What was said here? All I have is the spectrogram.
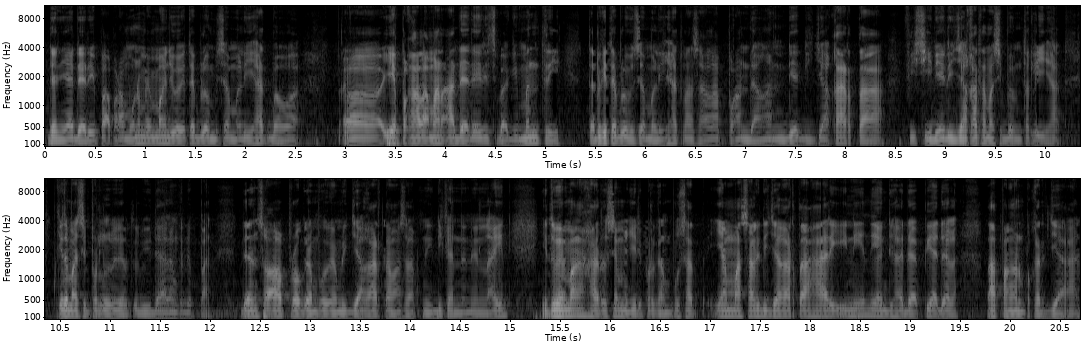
Dan ya dari Pak Pramono memang juga kita belum bisa melihat bahwa eh, ya pengalaman ada dari sebagai menteri, tapi kita belum bisa melihat masalah pandangan dia di Jakarta, visi dia di Jakarta masih belum terlihat. Kita masih perlu lihat lebih dalam ke depan. Dan soal program-program di Jakarta, masalah pendidikan dan lain-lain, itu memang harusnya menjadi program pusat. Yang masalah di Jakarta hari ini yang dihadapi adalah lapangan pekerjaan,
